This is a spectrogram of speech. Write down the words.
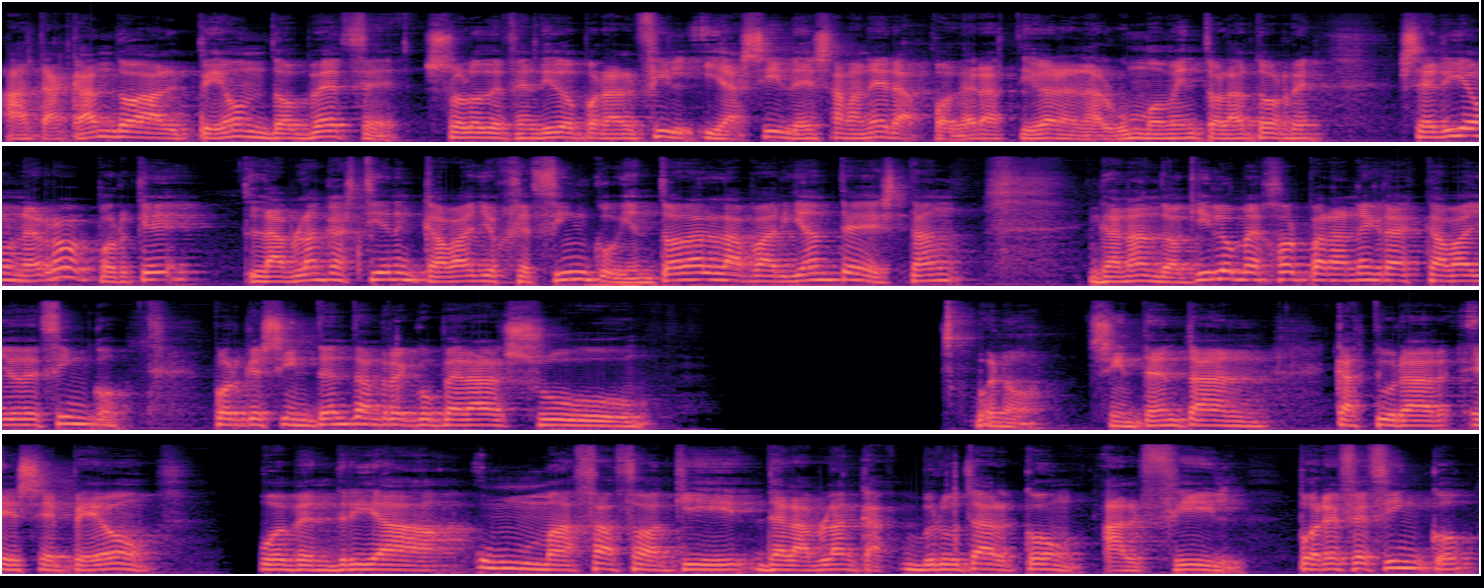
atacando al peón dos veces, solo defendido por alfil, y así de esa manera poder activar en algún momento la torre, sería un error, porque las blancas tienen caballo G5 y en todas las variantes están ganando. Aquí lo mejor para negra es caballo de 5, porque si intentan recuperar su... Bueno, si intentan capturar ese peón, pues vendría un mazazo aquí de la blanca brutal con alfil por F5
